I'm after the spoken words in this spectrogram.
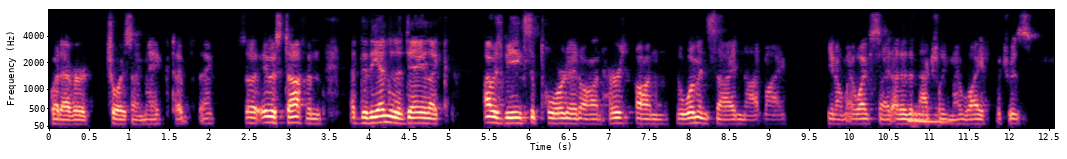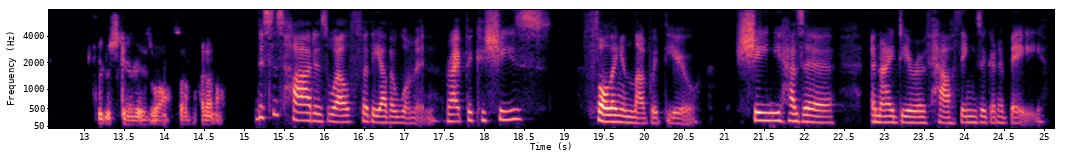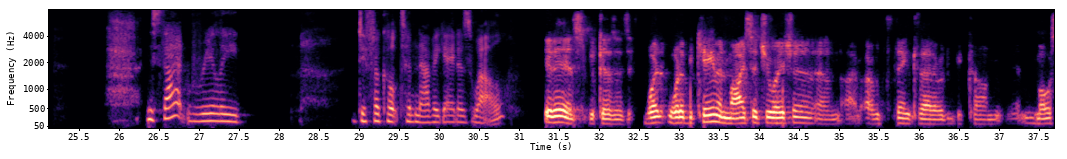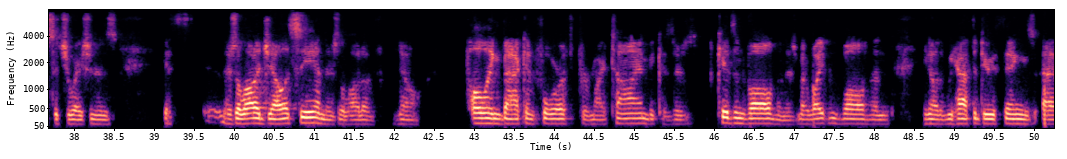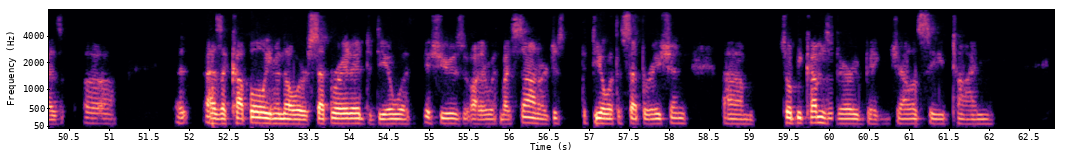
whatever choice I make, type of thing. So it was tough, and at the, end of the day, like I was being supported on her on the woman's side, not my you know my wife's side other than mm. actually my wife which was which was scary as well. So i don't know. This is hard as well for the other woman right? Because she's falling in love with you. She has a an idea of how things are going to be. Is that really difficult to navigate as well? It is because it's what what it became in my situation, and I, I would think that it would become in most situations. It's there's a lot of jealousy and there's a lot of you know pulling back and forth for my time because there's kids involved and there's my wife involved and you know we have to do things as uh, as a couple even though we're separated to deal with issues either with my son or just to deal with the separation. Um, so it becomes a very big jealousy time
